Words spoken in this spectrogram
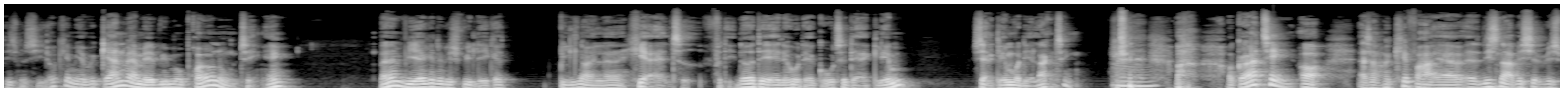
ligesom at sige, okay, men jeg vil gerne være med, vi må prøve nogle ting, ikke? Hvordan virker det, hvis vi lægger bilnøglerne her altid? Fordi noget af det, ADHD er gode til, det er at glemme. Så at glemme, hvor de har lagt ting. Mm. og, og gøre ting. Og altså, hold kæft, hvor har jeg... Lige snart, hvis, jeg, hvis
